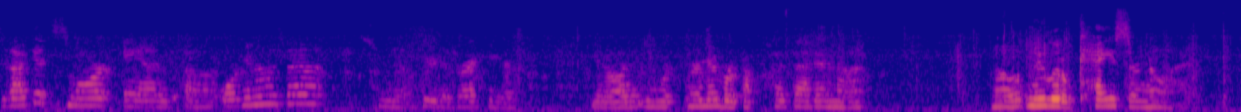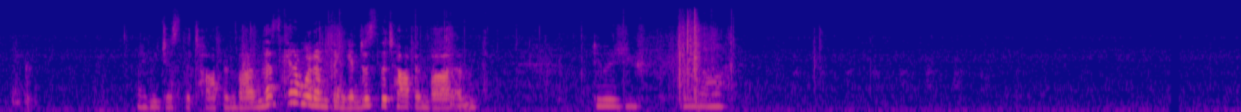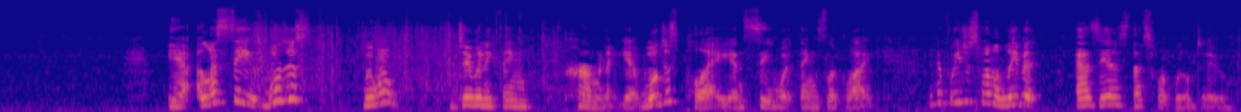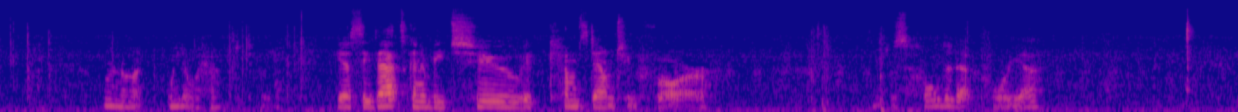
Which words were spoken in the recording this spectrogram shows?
Did I get smart and uh, organize that? No, here it is right here. You know, I didn't re remember if I put that in my my new little case or not. Maybe just the top and bottom. That's kind of what I'm thinking, just the top and bottom. Do as you feel. Yeah, uh, let's see. We'll just, we won't do anything permanent yet. We'll just play and see what things look like. And if we just want to leave it as is, that's what we'll do. We're not, we don't have to yeah, see, that's going to be too, it comes down too far. Just hold it up for you.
